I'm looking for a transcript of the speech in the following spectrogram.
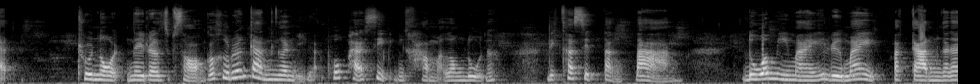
8 True Note ในเรือน 12 ก็คือเรื่องการเงินอีกอะพวก passive income อะลองดูนะลิขสิทธิ์ต่างๆ ดูว่ามีไหมหรือไม่ประกันก็ได้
